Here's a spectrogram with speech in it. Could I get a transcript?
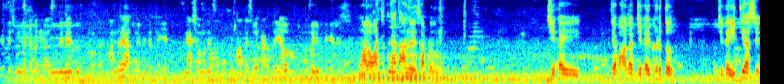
देशमुख हत्या प्रकरणाला सत्तेचाळीस दिवस पूर्ण होतात. आंधळे अजूनही भेटत नाहीये. आणि अशामध्ये तुम्ही पाहताय सगळं काय होतं. यावर तुमची पहिली प्रतिक्रिया मला वाटत नाही आता आंधळे सापडत. जे काही त्या भागात जे काही घडतं जे काही इतिहास आहे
